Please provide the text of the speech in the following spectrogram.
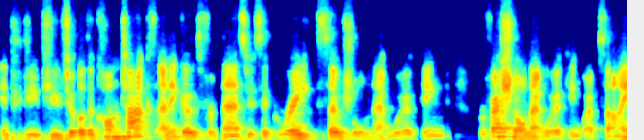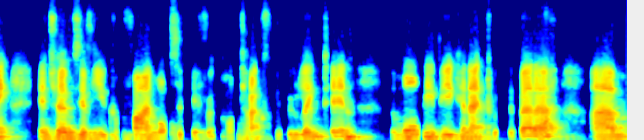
introduce you to other contacts, and it goes from there. So it's a great social networking professional networking website in terms of you can find lots of different contacts through LinkedIn. The more people you connect with, the better. Um,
